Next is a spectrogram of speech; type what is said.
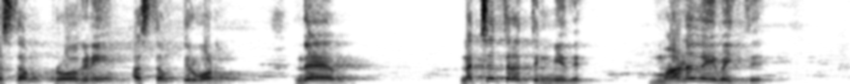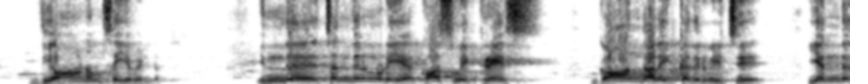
அஸ்தம் ரோகிணி அஸ்தம் திருவோணம். இந்த நட்சத்திரத்தின் மீது மனதை வைத்து தியானம் செய்ய வேண்டும். இந்த சந்திரனுடைய காஸ்மிக் ரேஸ் காந்த அலை கதிர்வீச்சு எந்த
